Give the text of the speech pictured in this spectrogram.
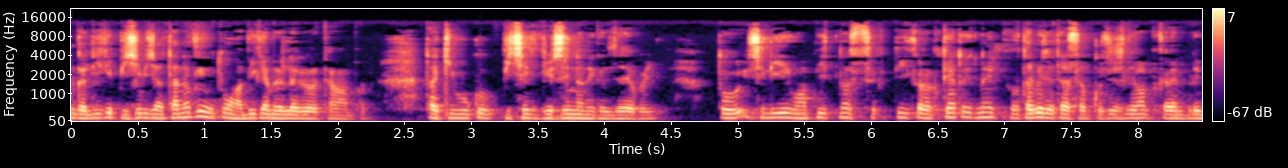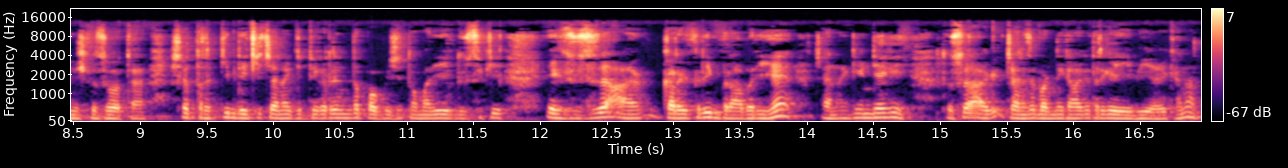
गली के पीछे भी जाता है ना कि तो वहाँ भी कैमरे लगे होते हैं वहाँ पर, ताकि वो कोई पीछे गिर से ना निकल जाए कोई। तो इसलिए वहाँ पे इतना सख्ती का रखते हैं तो इतना पता भी रहता है सब कुछ, इसलिए वहाँ पर क्राइम बड़ी मुश्किल से होता है। इसका तरक्की भी देखिए, चाइना कितनी कर रही पॉपुलेशन तो हमारी एक दूसरे की, एक दूसरे से करीब करीब बराबरी है, चाइना की, इंडिया की। तो उससे आगे, चाइना से बढ़ने का आगे तरीका ये भी है ना?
